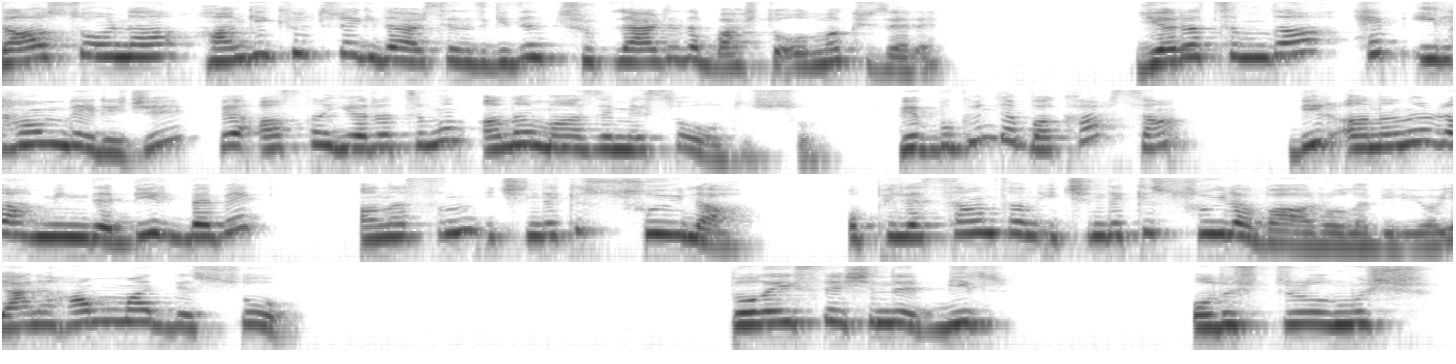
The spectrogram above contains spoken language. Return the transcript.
Daha sonra hangi kültüre giderseniz gidin Türklerde de başta olmak üzere yaratımda hep ilham verici ve aslında yaratımın ana malzemesi oldu su. Ve bugün de bakarsan bir ananın rahminde bir bebek anasının içindeki suyla, o plasentanın içindeki suyla var olabiliyor. Yani ham madde su. Dolayısıyla şimdi bir oluşturulmuş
